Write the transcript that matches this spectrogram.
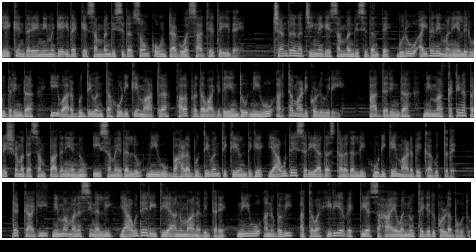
ಏಕೆಂದರೆ ನಿಮಗೆ ಇದಕ್ಕೆ ಸಂಬಂಧಿಸಿದ ಸೋಂಕು ಉಂಟಾಗುವ ಸಾಧ್ಯತೆ ಇದೆ. ಚಂದ್ರನ ಚಿಹ್ನೆಗೆ ಸಂಬಂಧಿಸಿದಂತೆ ಗುರುವು ಐದನೇ ಮನೆಯಲ್ಲಿರುವುದರಿಂದ ಈ ವಾರ ಬುದ್ಧಿವಂತ ಹೂಡಿಕೆ ಮಾತ್ರ ಫಲಪ್ರದವಾಗಿದೆ ಎಂದು ನೀವು ಅರ್ಥ ಮಾಡಿಕೊಳ್ಳುವಿರಿ ಆದ್ದರಿಂದ ನಿಮ್ಮ ಕಠಿಣ ಪರಿಶ್ರಮದ ಸಂಪಾದನೆಯನ್ನು ಈ ಸಮಯದಲ್ಲೂ ನೀವು ಬಹಳ ಬುದ್ಧಿವಂತಿಕೆಯೊಂದಿಗೆ ಯಾವುದೇ ಸರಿಯಾದ ಸ್ಥಳದಲ್ಲಿ ಹೂಡಿಕೆ ಮಾಡಬೇಕಾಗುತ್ತದೆ. ಇದಕ್ಕಾಗಿ ನಿಮ್ಮ ಮನಸ್ಸಿನಲ್ಲಿ ಯಾವುದೇ ರೀತಿಯ ಅನುಮಾನವಿದ್ದರೆ ನೀವು ಅನುಭವಿ ಅಥವಾ ಹಿರಿಯ ವ್ಯಕ್ತಿಯ ಸಹಾಯವನ್ನು ತೆಗೆದುಕೊಳ್ಳಬಹುದು.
